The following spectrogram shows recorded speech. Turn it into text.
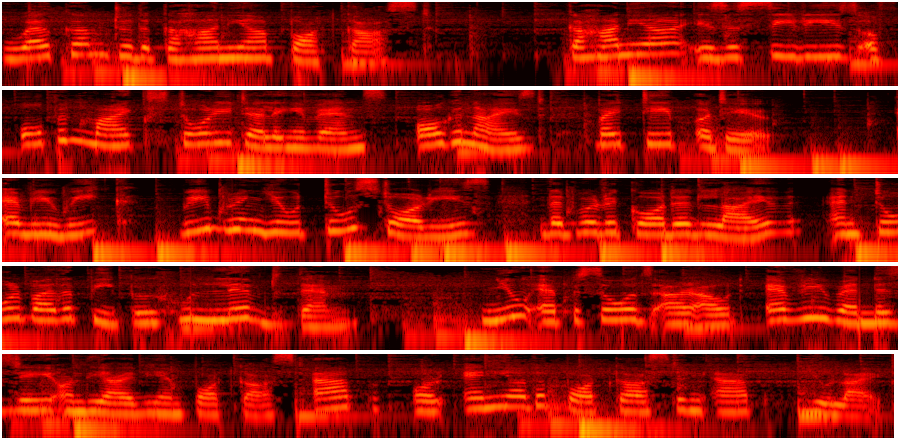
Welcome to the Kahania podcast. Kahania is a series of open mic storytelling events organized by Tape a Tale. Every week, we bring you two stories that were recorded live and told by the people who lived them. New episodes are out every Wednesday on the IVM Podcast app or any other podcasting app you like.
